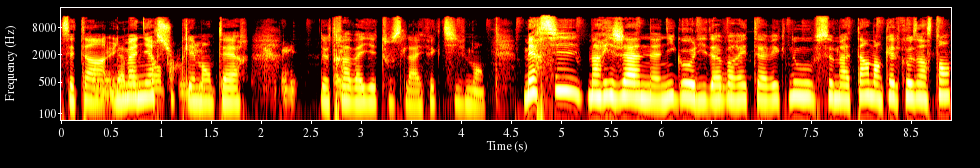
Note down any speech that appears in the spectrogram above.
c'est un, une manière supplémentaire de travailler tout cela, effectivement. Merci Marie-Jeanne Nigoli d'avoir été avec nous ce matin. Dans quelques instants,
